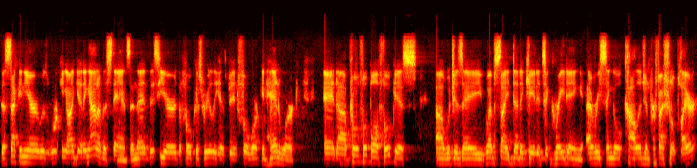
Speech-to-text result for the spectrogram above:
The second year, it was working on getting out of a stance, and then this year, the focus really has been footwork and handwork. And uh, Pro Football Focus. Uh, which is a website dedicated to grading every single college and professional player.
